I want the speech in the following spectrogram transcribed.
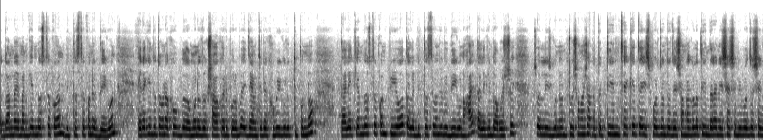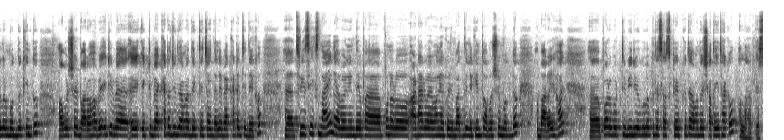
দণ্ডায়মান কেন্দ্রস্থ কোণ বৃত্তস্থ কোণের দ্বিগুণ। এটা কিন্তু তোমরা খুব মনোযোগ সহকারে পড়বে। এই জ্যামিতিটা খুবই গুরুত্বপূর্ণ। তাহলে কেন্দ্রস্থ কোণ প্রিয় তাহলে বৃত্তস্থ কোণ যদি দ্বিগুণ হয়, তাহলে কিন্তু অবশ্যই চল্লিশ গুণন টু সমান সত্তর তিন থেকে তেইশ পর্যন্ত যে সংখ্যাগুলো তিন দ্বারা নিঃশ্বাসে বিভাজ্য, সেগুলোর মধ্যে কিন্তু অবশ্যই বারো হবে। এটির একটু ব্যাখ্যাটা যদি আমরা দেখতে চাই, তাহলে ব্যাখ্যাটাতে দেখো থ্রি সিক্স নাইন এবং পনেরো, আঠারো এবং একুশ বাদ দিলে কিন্তু অবশ্যই মধ্যক বারোই হয়। পরবর্তী ভিডিওগুলো পেতে সাবস্ক্রাইব করতে আমাদের সাথেই থাকো। আল্লাহ হাফেজ।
